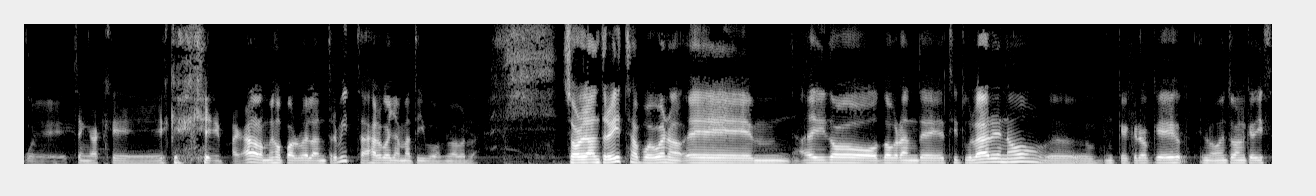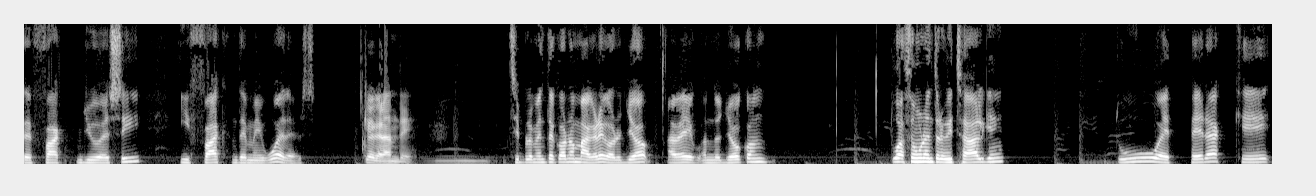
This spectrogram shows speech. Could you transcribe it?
pues tengas que, que- pagar a lo mejor para ver la entrevista. Es algo llamativo, la verdad. Sobre la entrevista, pues bueno, eh, hay dos, grandes titulares, ¿no? Eh, que creo que el momento en el que dice Fuck USC y Fuck the Mayweathers. Qué grande. Simplemente Conor McGregor. Yo, a ver, cuando yo con... Tú haces una entrevista a alguien, tú esperas que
